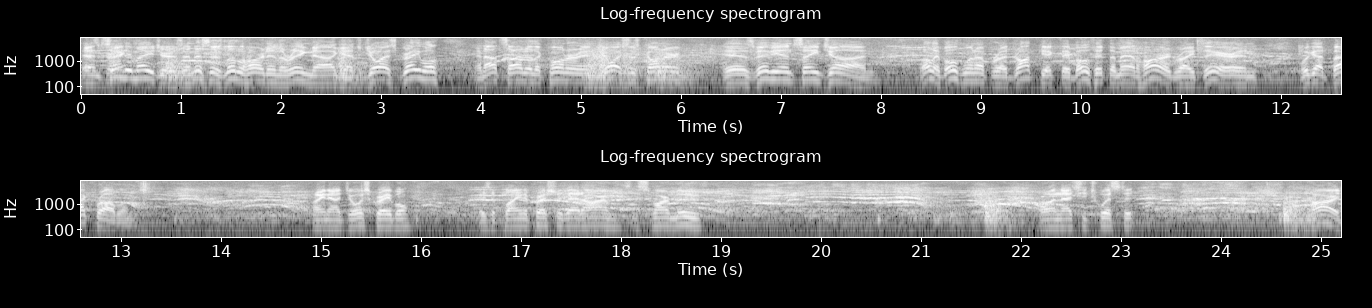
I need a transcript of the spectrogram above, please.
and That's Cindy correct. Majors. And this is Little Heart in the ring now against Joyce Grable. And outside of the corner in Joyce's corner is Vivian St. John. Well, they both went up for a drop kick. They both hit the mat hard right there. And we got back problems. All right, now Joyce Grable is applying the pressure of that arm. It's a smart move. Oh, and now she twisted. Hard.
